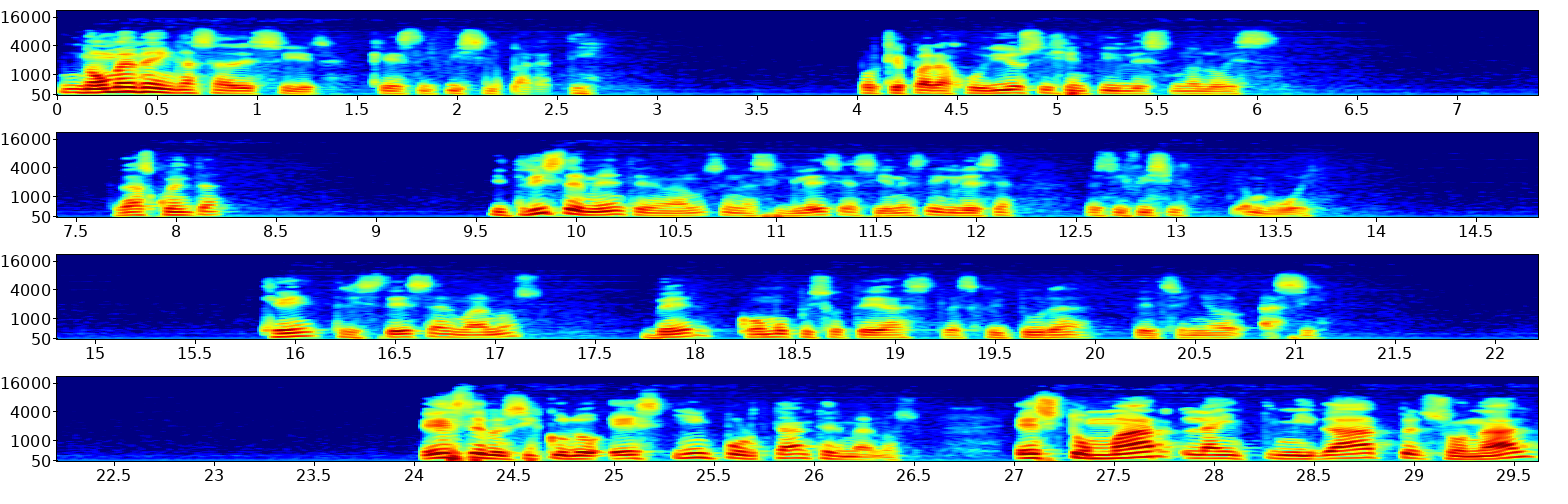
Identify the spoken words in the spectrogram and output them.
No me vengas a decir que es difícil para ti, porque para judíos y gentiles no lo es. ¿Te das cuenta? Y tristemente, hermanos, en las iglesias y en esta iglesia es difícil. Yo me voy. Qué tristeza, hermanos, ver cómo pisoteas la escritura del Señor así. Este versículo es importante, hermanos. Es tomar la intimidad personal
